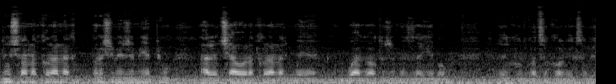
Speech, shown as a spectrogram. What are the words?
dusza na kolanach prosi mnie, żebym nie pił, ale ciało na kolanach mnie błaga o to, żebym zajebał e, kurwa cokolwiek sobie.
